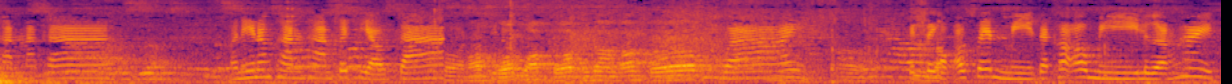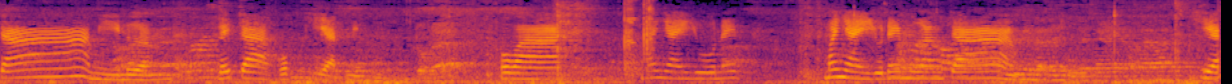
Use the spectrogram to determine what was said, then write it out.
ทันนะคะ วันนี้น้องทันทานก๋วยเตี๋ยวจ้าอ้อมกบอ้อมกบพี่น้องอ้อมกบวายเออเป็นติบอกเอาเส้นหมี่แต่เขาเอาหมี่เหลืองให้จ้าหมี่เหลืองได้จ้ากบเขียดนี่เพราะว่าไม่ใหญ่อยู่ใน ไม่ใหญ่อยู่ในเมืองจ้า เขียด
